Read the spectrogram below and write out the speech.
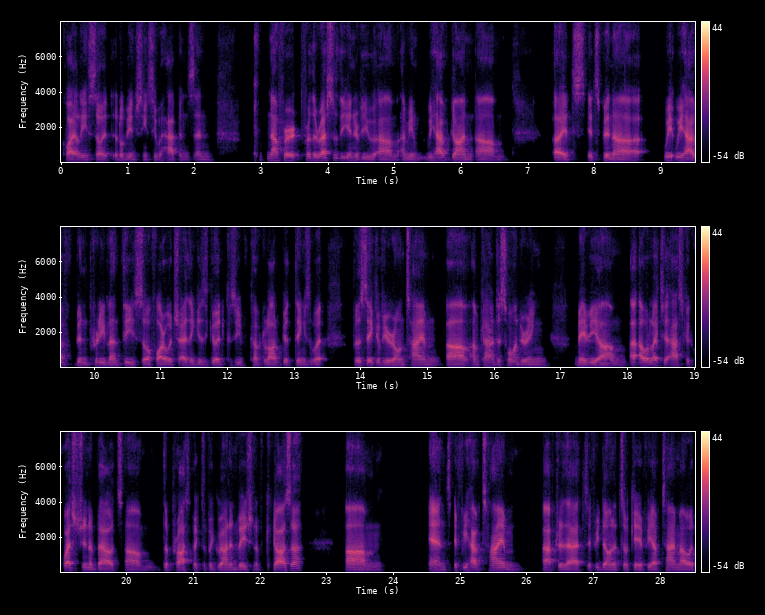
quietly. So it, it'll be interesting to see what happens. And now for for the rest of the interview, um, I mean, we have gone. Uh, it's it's been uh we we have been pretty lengthy so far, which I think is good because we've covered a lot of good things. But for the sake of your own time, uh, I'm kind of just wondering maybe um, I, I, would like to ask a question about um, the prospect of a ground invasion of Gaza. Um, and if we have time after that, if we don't, it's okay. If we have time, I would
